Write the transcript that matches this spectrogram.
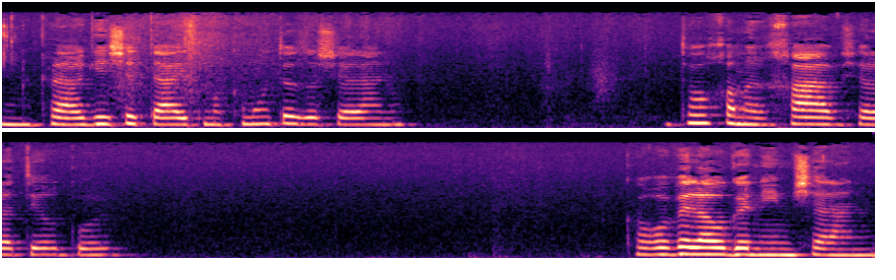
רק להרגיש את ההתמקמות הזו שלנו בתוך המרחב של התרגול. קרוב אל העוגנים שלנו.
